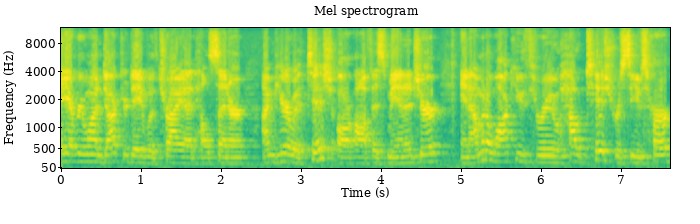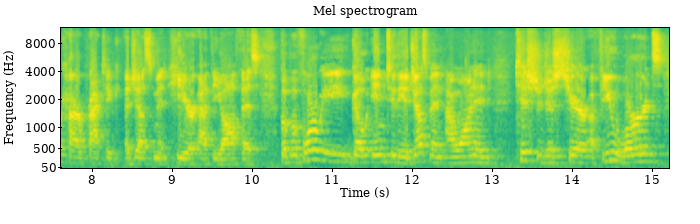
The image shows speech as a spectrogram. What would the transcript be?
Hey everyone, Dr. Dave with Triad Health Center. I'm here with Tish, our office manager, and I'm going to walk you through how Tish receives her chiropractic adjustment here at the office. But before we go into the adjustment, I wanted Tish to just share a few words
